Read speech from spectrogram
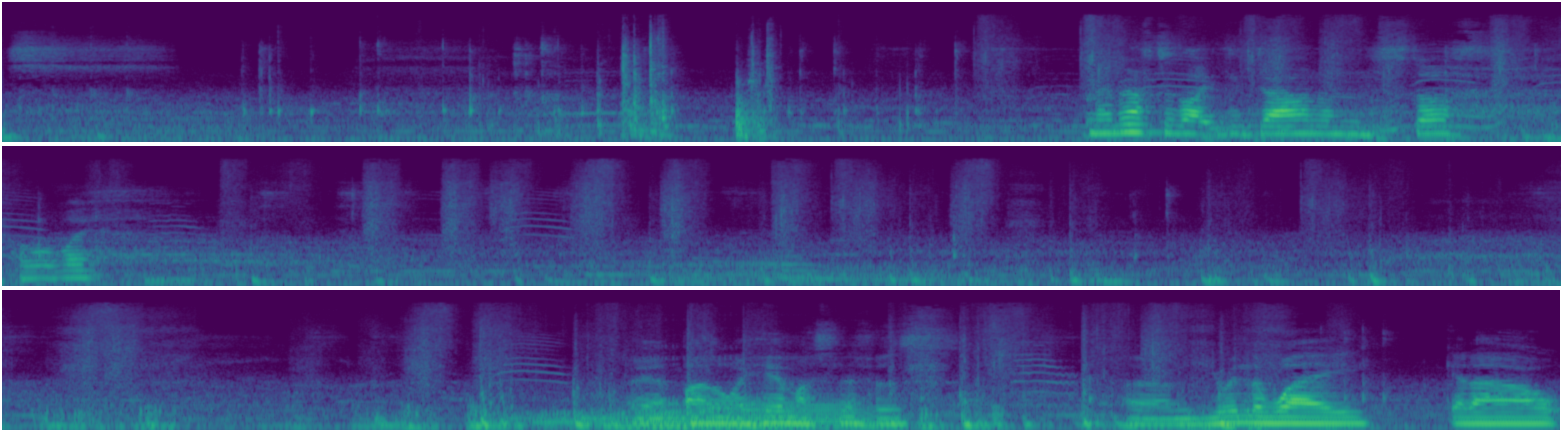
is. Maybe I have to like dig down and stuff, probably. By the way, here are my sniffers. Um, you're in the way. Get out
